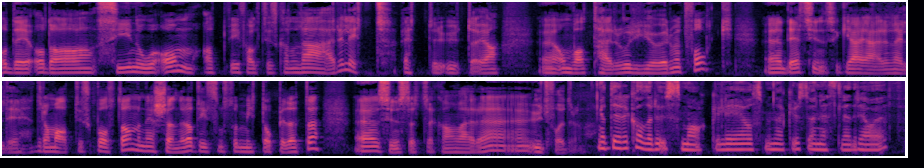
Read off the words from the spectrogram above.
Og det å da si noe om at vi faktisk kan lære litt etter Utøya Eh, om hva terror gjør med et folk. Eh, det synes ikke jeg er en veldig dramatisk påstand, men jeg skjønner at de som står midt oppi dette, eh, synes dette kan være utfordrende. Ja, dere kaller det usmakelig, Åsmund Aukrust, du er nestleder i AUF.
